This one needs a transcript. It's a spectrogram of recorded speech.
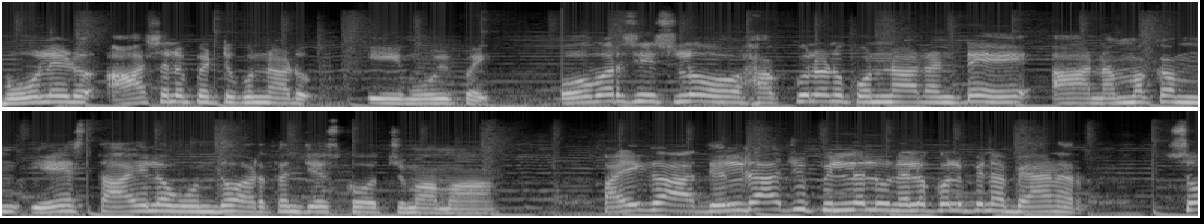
బోలెడు ఆశలు పెట్టుకున్నాడు ఈ మూవీపై. ఓవర్సీస్లో హక్కులను కొన్నాడంటే ఆ నమ్మకం ఏ స్థాయిలో ఉందో అర్థం చేసుకోవచ్చు మామ. పైగా దిల్ రాజు పిల్లలు నెలకొల్పిన బ్యానర్. సో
